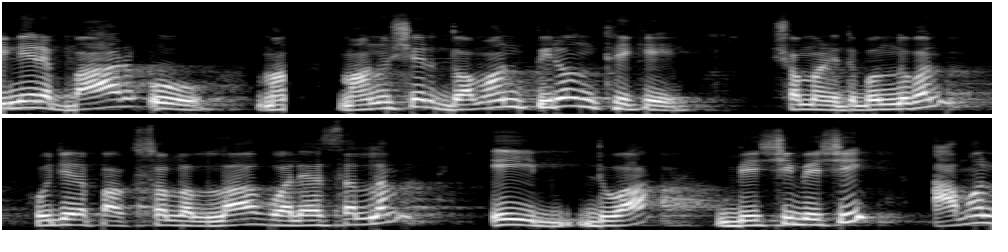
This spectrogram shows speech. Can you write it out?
ঋণের বার ও মানুষের দমন পীড়ন থেকে। সম্মানিত বন্ধুগণ, হুজুর পাক সাল্লাহ আলাইসাল্লাম এই দোয়া বেশি বেশি আমল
